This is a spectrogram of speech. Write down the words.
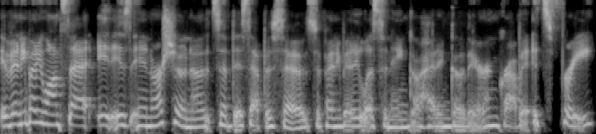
if anybody wants that, it is in our show notes of this episode. So if anybody listening, go ahead and go there and grab it. It's free.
